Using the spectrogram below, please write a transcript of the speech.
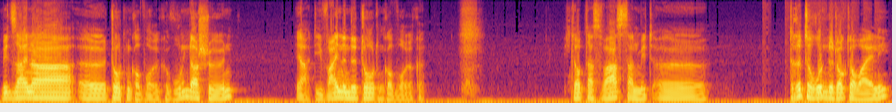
Mit seiner äh, Totenkopfwolke. Wunderschön. Ja, die weinende Totenkopfwolke. Ich glaube, das war's dann mit äh, dritte Runde Dr. Wiley.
